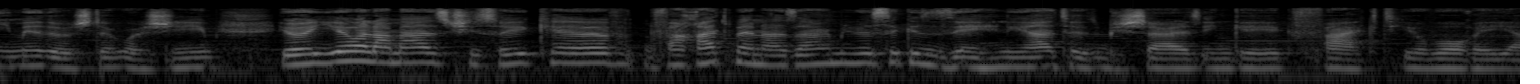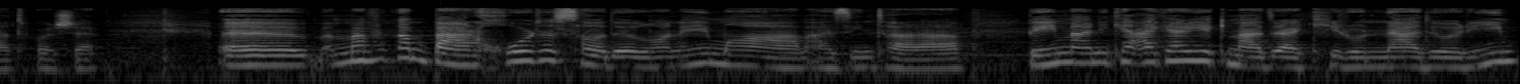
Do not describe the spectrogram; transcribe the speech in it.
بیمه داشته باشیم یا یه عالمه از چیزهایی که فقط به نظر می‌رسه که ذهنیت بیشتر از اینکه یک فکت یا واقعیت باشه. من فکرم برخورد صادقانه ما هم از این طرف به این معنی که اگر یک مدرکی رو نداریم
